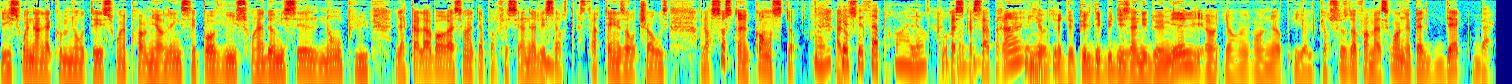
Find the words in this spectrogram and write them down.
Les soins dans la communauté, soins première ligne, c'est pas vu. Soins à domicile, non plus. La collaboration interprofessionnelle et mm. certaines autres choses. Alors ça, c'est un constat. Qu'est-ce que ça prend alors pour... Parce que ça prend, il y a, depuis le début des années 2000, il y a, on a, il y a le cursus de formation qu'on appelle DEC-BAC.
